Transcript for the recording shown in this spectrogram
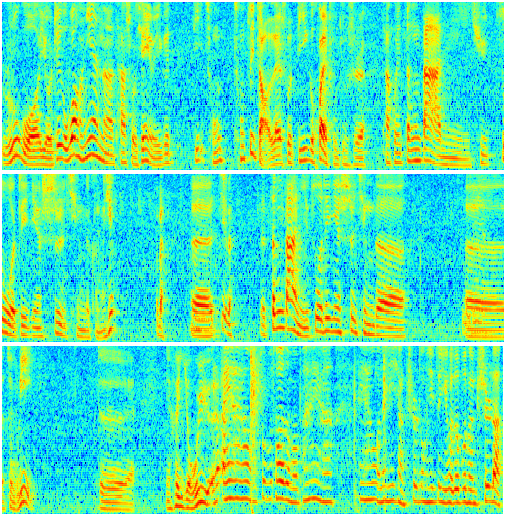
如果有这个妄念呢，它首先有一个第从从最早的来说，第一个坏处就是它会增大你去做这件事情的可能性，啊，不是，呃，这个。增大你做这件事情的，呃，阻力，对对对对，你会犹豫，说哎呀，我做不到怎么办呀？哎呀，我那些想吃的东西都以后都不能吃了。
